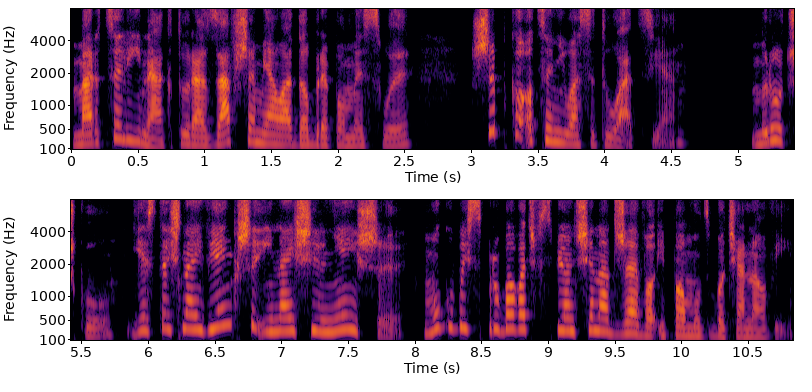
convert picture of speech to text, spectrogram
Marcelina, która zawsze miała dobre pomysły, szybko oceniła sytuację. Mruczku, jesteś największy i najsilniejszy. Mógłbyś spróbować wspiąć się na drzewo i pomóc bocianowi.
